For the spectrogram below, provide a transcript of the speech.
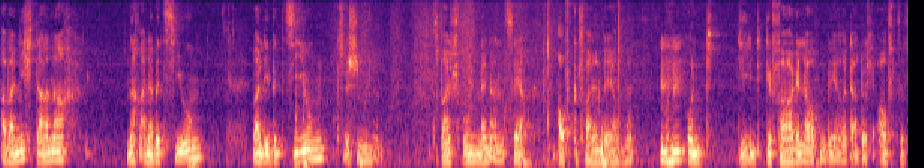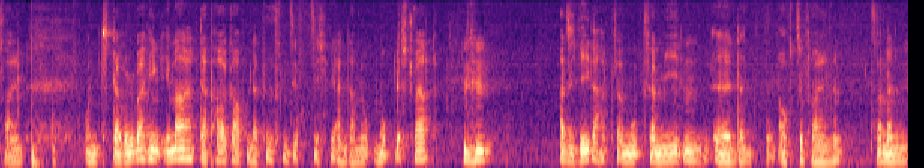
aber nicht danach, nach einer Beziehung, weil die Beziehung zwischen zwei schwulen Männern sehr aufgefallen wäre. Ne? Mhm. Und die Gefahr gelaufen wäre, dadurch aufzufallen. Und darüber hing immer der Paragraph 175 wie ein Damoklesschwert. Mhm. Also jeder hat vermieden, äh, dann aufzufallen. Ne? sondern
